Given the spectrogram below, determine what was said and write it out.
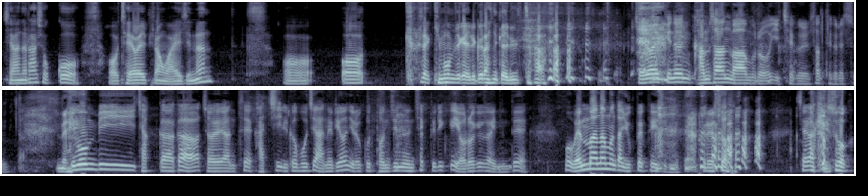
제안을 하셨고 어, JYP랑 YG는 어, 어, 그래, 김원비가 읽으라니까 읽자. JYP는 감사한 마음으로 이 책을 선택을 했습니다. 네. 김원비 작가가 저희한테 같이 읽어보지 않으련 이러고 던지는 책들이 꽤 여러 개가 있는데 뭐 웬만하면 다 600페이지입니다. 그래서 제가 계속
